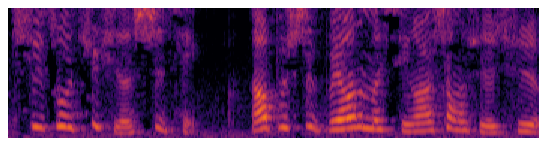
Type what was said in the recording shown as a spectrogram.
去做具体的事情，而不是不要那么形而上学去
